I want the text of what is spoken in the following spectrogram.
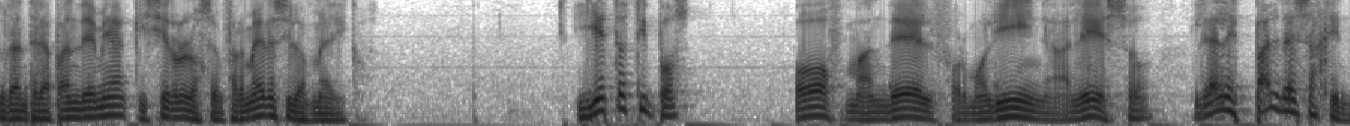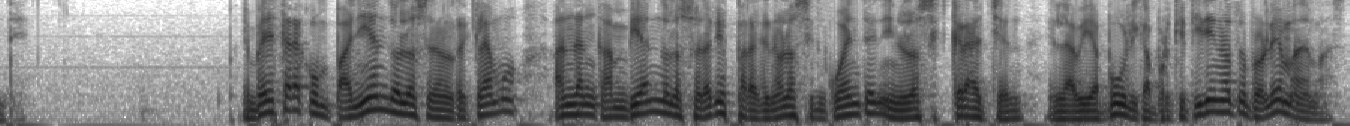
durante la pandemia que hicieron los enfermeros y los médicos. Y estos tipos Hoffman, Del, Formolina, Aleso, le dan la espalda a esa gente. En vez de estar acompañándolos en el reclamo, andan cambiando los horarios para que no los encuentren y no los escrachen en la vía pública, porque tienen otro problema además.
